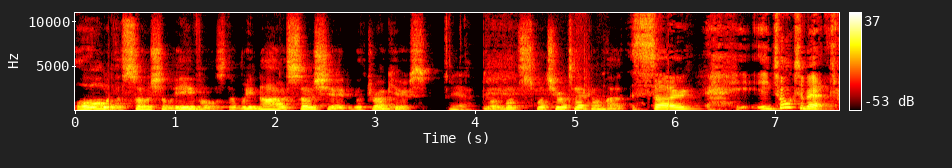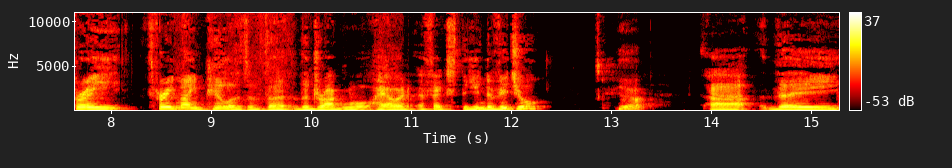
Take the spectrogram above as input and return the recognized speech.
all of the social evils that we now associate with drug use. Yeah. What's what's your take on that? So he talks about three three main pillars of the the drug war: how it affects the individual. Yeah. Uh, the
